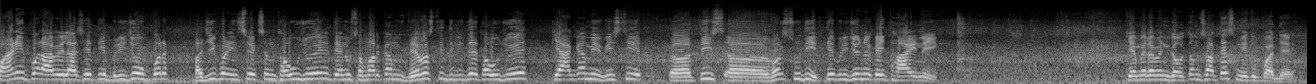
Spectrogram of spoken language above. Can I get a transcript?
પાણી પર આવેલા છે. તે બ્રિજો ઉપર હજી પણ ઇન્સ્પેક્શન થવું જોઈએ અને તેનું સમારકામ વ્યવસ્થિત રીતે થવું જોઈએ કે આગામી વીસથી ત્રીસ વર્ષ સુધી તે બ્રિજોને કંઈ થાય નહીં. કેમેરામેન ગૌતમ સાથે સ્મિત ઉપાધ્યાય.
